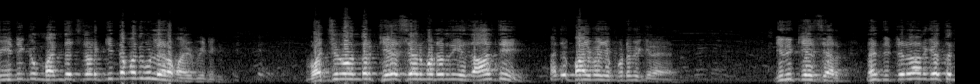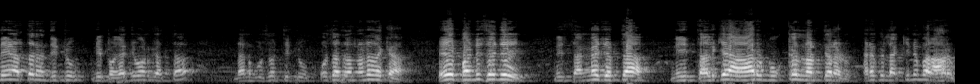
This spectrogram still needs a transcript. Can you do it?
మీటింగ్ మంది వచ్చినాడు ఇంతమంది కూడా లేరమ్మా మా మీటింగ్? వచ్చిన అందరు కేసీఆర్ మాట్లాడింది ఇది అంటే బాయ్ బాయ్ చెప్పుకుంటే మీకు ఇది కేసీఆర్. నేను తిట్టడానికి వస్తా నేను వస్తా నన్ను తిట్టు. నీ ప్రగతి వాడికి వస్తా నన్ను కూర్చొని తిట్టు ఒకసారి నన్ను అన్నదక్క ఏ బండి సంజయ్ నీ సంగతి చెప్తా. నీ తలకే ఆరు ముక్కలు నడుతున్నాడు ఆయనకు లక్కీ నెంబర్ ఆరు.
